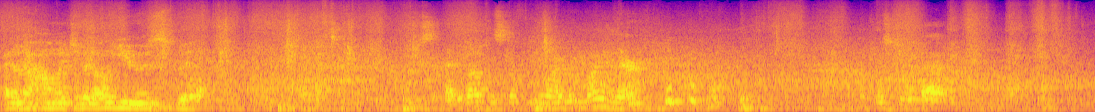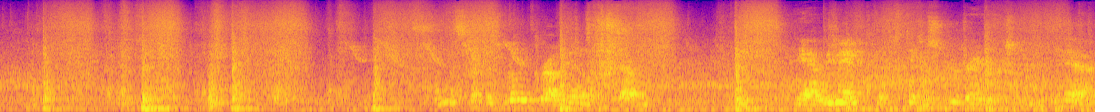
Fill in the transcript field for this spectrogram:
I don't know how much of it I'll use, but Just edit out the stuff you know I wouldn't mind in there. I'll trust you with that. Stuff is really ground in like that. yeah, we may have to take a screwdriver or something. Yeah.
